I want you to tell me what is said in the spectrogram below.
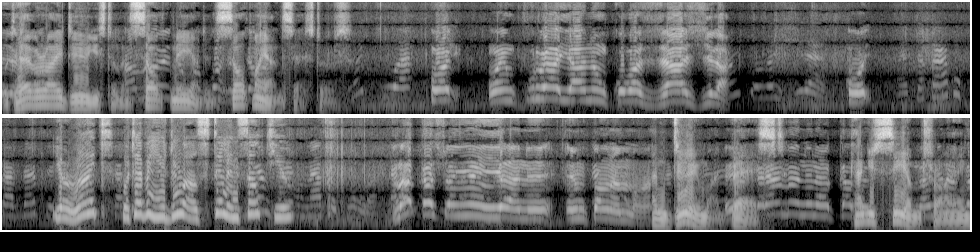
Whatever I do, you still insult me and insult my ancestors. You're right. Whatever you do, I'll still insult you. I'm doing my best. Can't you see I'm trying?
